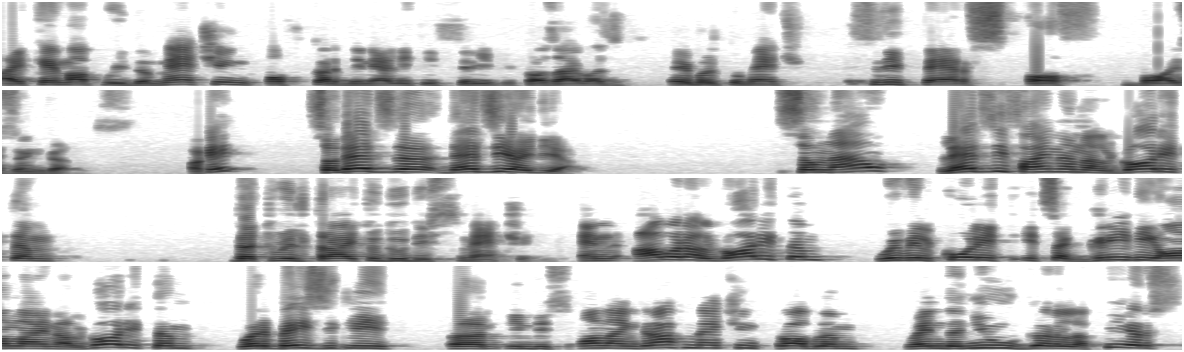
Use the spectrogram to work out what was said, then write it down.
I came up with the matching of cardinality three because I was able to match three pairs of boys and girls. Okay? So that's the, that's the idea. So now let's define an algorithm that will try to do this matching. And our algorithm, we will call it, it's a greedy online algorithm where basically um, in this online graph matching problem, when the new girl appears,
